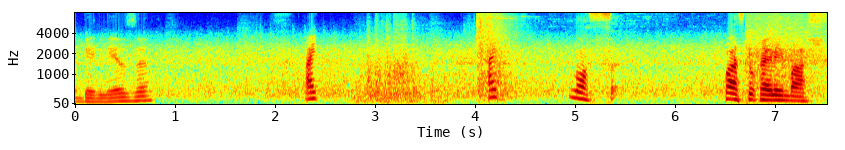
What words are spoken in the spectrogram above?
Beleza. Ai. Ai. Nossa. Quase que eu caí lá embaixo.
